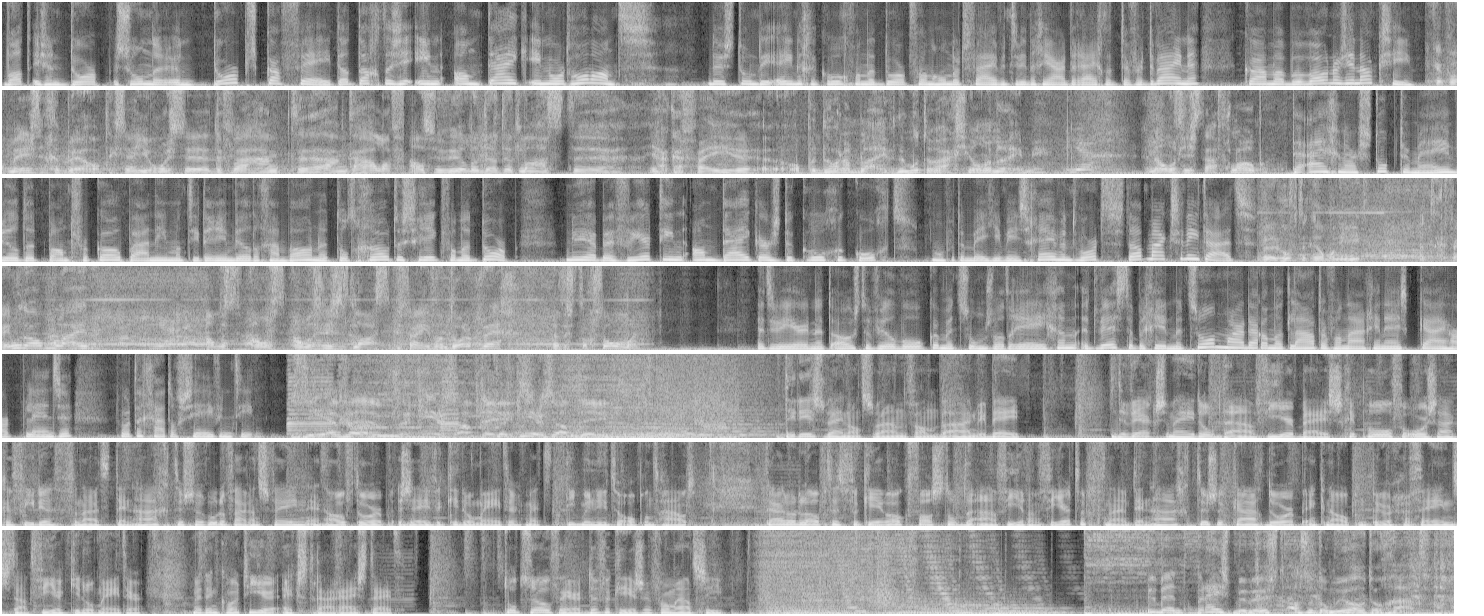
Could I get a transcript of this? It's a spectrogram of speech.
Wat is een dorp zonder een dorpscafé? Dat dachten ze in Andijk in Noord-Holland. Dus toen die enige kroeg van het dorp van 125 jaar dreigde te verdwijnen, kwamen bewoners in actie. Ik heb wat mensen gebeld. Ik zei jongens, de vlag hangt, eh, hangt half. Als we willen dat het laatste ja, café eh, op het dorp blijft, dan moeten we actie ondernemen. Ja. En anders is het afgelopen. De eigenaar stopt ermee en wilde het pand verkopen aan iemand die erin wilde gaan wonen. Tot grote schrik van het dorp. Nu hebben 14 Andijkers de kroeg gekocht. Of het een beetje winstgevend wordt, dat maakt ze niet uit. Dat hoeft ook helemaal niet. Het café moet open blijven. Ja. Anders, anders, anders is het laatste café van het dorp weg. Dat is toch zonde? Het weer in het oosten veel wolken met soms wat regen. Het westen begint met zon, maar daar kan het later vandaag ineens keihard plensen. Het wordt een graad of 17. ZFM, verkeersupdate. verkeersupdate. Dit is Wijnand Zwaan van de ANWB. De werkzaamheden op de A4 bij Schiphol veroorzaken file vanuit Den Haag tussen Roedevarensveen en Hoofddorp 7 kilometer met 10 minuten op onthoud. Daardoor loopt het verkeer ook vast op de A44 vanuit Den Haag tussen Kaagdorp en knooppunt Burgerveen staat 4 kilometer met een kwartier extra reistijd. Tot zover de verkeersinformatie. U bent prijsbewust als het om uw auto gaat.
